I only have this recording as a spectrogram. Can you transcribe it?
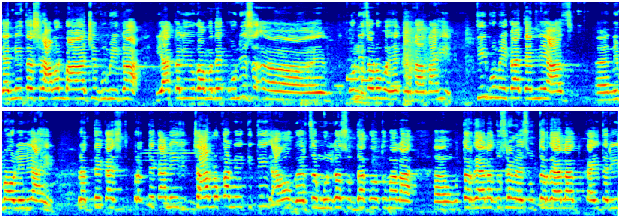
त्यांनी तर श्रावण बाळाची भूमिका या कलियुगामध्ये कोणीच कोणीच अनुभव हे करणार नाही. ती भूमिका त्यांनी आज निभावलेली आहे. प्रत्येका प्रत्येकाने चार लोकांनी किती अहो घरचं मुलगा सुद्धा को तुम्हाला उत्तर द्यायला दुसऱ्या वेळेस उत्तर द्यायला काहीतरी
